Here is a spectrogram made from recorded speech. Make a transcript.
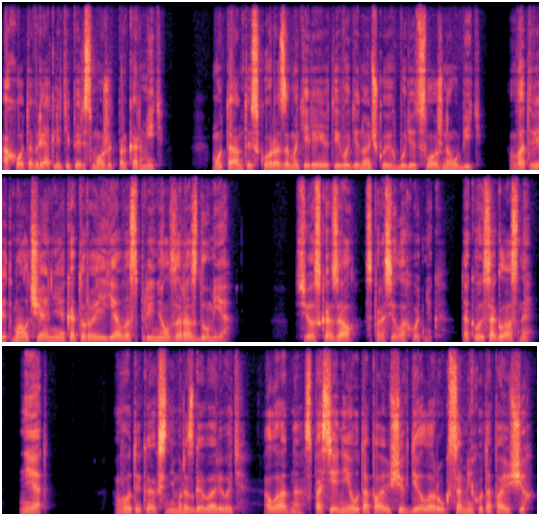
Охота вряд ли теперь сможет прокормить. Мутанты скоро заматереют, и в одиночку их будет сложно убить. В ответ молчание, которое я воспринял за раздумье. «Все сказал?» – спросил охотник. «Так вы согласны?» «Нет». «Вот и как с ним разговаривать? Ладно, спасение утопающих – дело рук самих утопающих».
